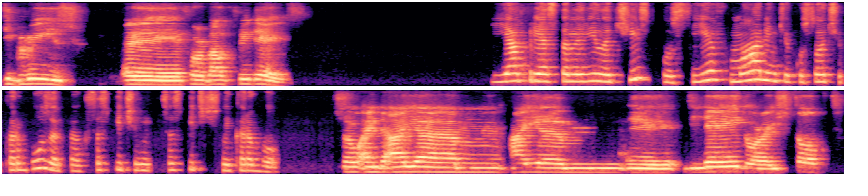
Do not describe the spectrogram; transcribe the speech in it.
degrees uh, for about three days. я приостановила чистку, съев маленький кусочек арбуза, как со, спичен- со спичечный коробок. So, and I, um, I um, uh, delayed or I stopped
